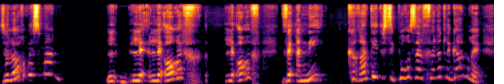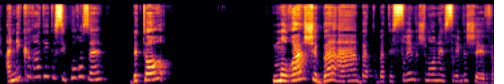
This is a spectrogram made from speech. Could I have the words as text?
זה לא הרבה זמן. לאורך, לאורך, ואני קראתי את הסיפור הזה אחרת לגמרי. אני קראתי את הסיפור הזה בתור מורה שבאה בת, בת 28-27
